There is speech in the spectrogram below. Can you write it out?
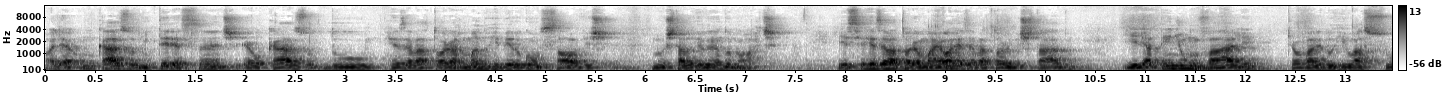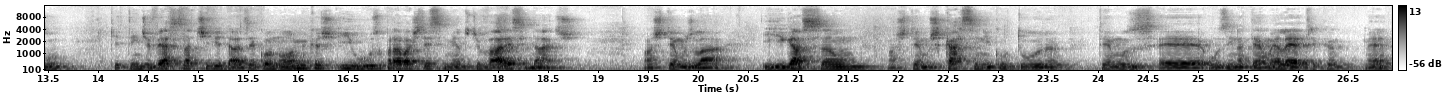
Olha, um caso interessante é o caso do reservatório Armando Ribeiro Gonçalves, no estado do Rio Grande do Norte. Esse reservatório é o maior reservatório do estado e ele atende um vale, que é o Vale do Rio Açu, que tem diversas atividades econômicas e uso para abastecimento de várias cidades. Nós temos lá irrigação, nós temos carcinicultura, temos é, usina termoelétrica, né?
